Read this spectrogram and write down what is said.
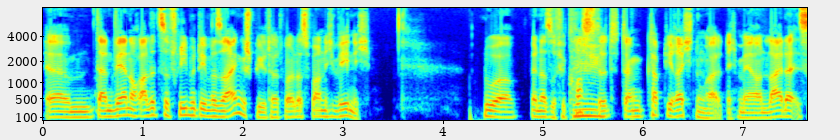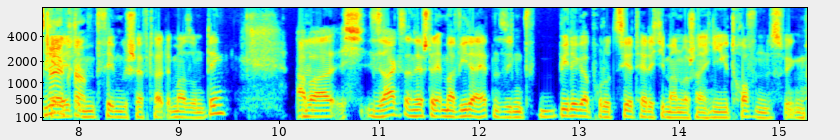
ähm, dann wären auch alle zufrieden mit dem, was er eingespielt hat, weil das war nicht wenig. Nur, wenn er so viel kostet, mhm. dann klappt die Rechnung halt nicht mehr. Und leider ist Geld ja, im Filmgeschäft halt immer so ein Ding. Aber mhm. ich sage es an der Stelle immer wieder, hätten sie ihn billiger produziert, hätte ich die Mann wahrscheinlich nie getroffen. Deswegen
